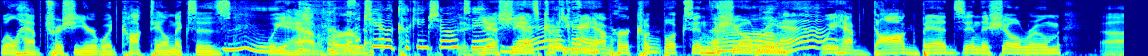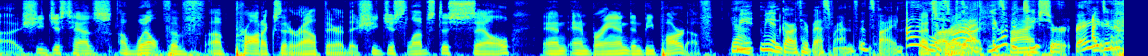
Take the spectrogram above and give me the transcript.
we'll have Trisha Yearwood cocktail mixes. We have her. Doesn't she have a cooking show too? Yes, she has cooking. okay. We have her cookbooks in the showroom. yeah. We have dog beds in the showroom. Uh, she just has a wealth of, of products that are out there that she just loves to sell and, and brand and be part of. Yeah. Me, me and Garth are best friends. It's fine. I That's love great. that. You It's have a fine. T-shirt, right? I do have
